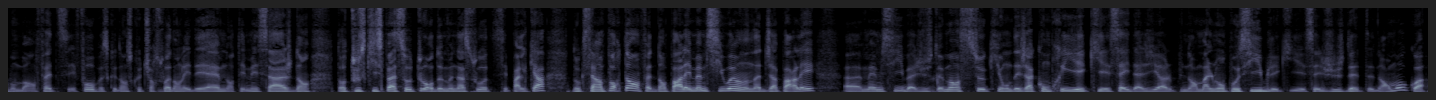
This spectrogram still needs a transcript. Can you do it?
Bon, ben, en fait, c'est faux parce que dans ce que tu reçois dans les DM, dans tes messages, dans, dans tout ce qui se passe autour de menaces ou autres, c'est pas le cas. Donc, c'est important, en fait, d'en parler, même si, ouais, on en a déjà parlé, euh, même si, bah, justement, ceux qui ont déjà compris et qui essayent d'agir le plus normalement possible et qui essayent juste d'être normaux, quoi,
